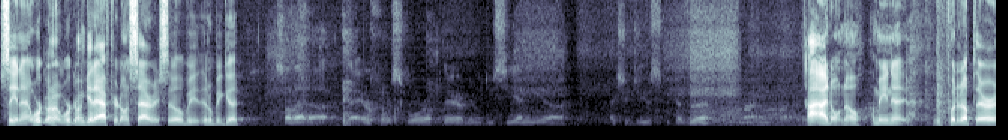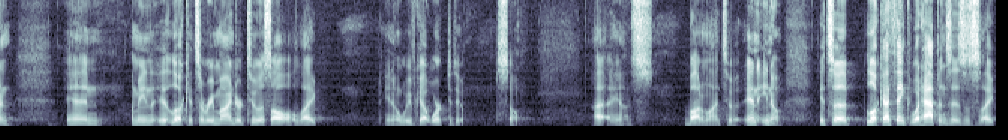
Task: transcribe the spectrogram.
seeing that. We're gonna we're gonna get after it on Saturday, so it'll be it'll be good. Saw that, uh, that Air Force score up there. I mean, do you see any uh, extra juice because of that? I, I don't know. I mean, it, we put it up there, and and I mean, it, look, it's a reminder to us all. Like, you know, we've got work to do. So, you know, it's bottom line to it. And you know, it's a look. I think what happens is is like,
